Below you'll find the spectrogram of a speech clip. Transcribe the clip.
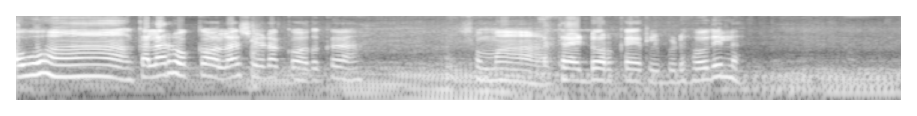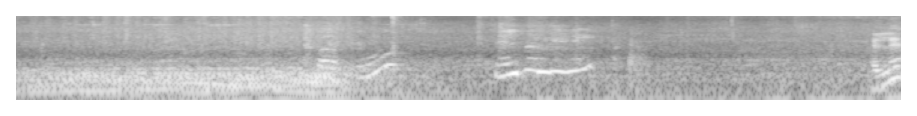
ಅವು ಹಾ ಕಲರ್ ಹೊಕ್ಕಾವಲ್ಲ ಶೇಡ್ ಹಾಕೋ ಅದಕ್ಕೆ. ಸುಮ್ಮ ಥ್ರೆಡ್ ವರ್ಕ್ ಇರಲಿ ಬಿಡು ಹೌದಿಲ್ಲ? ಎಲ್ಲೇ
